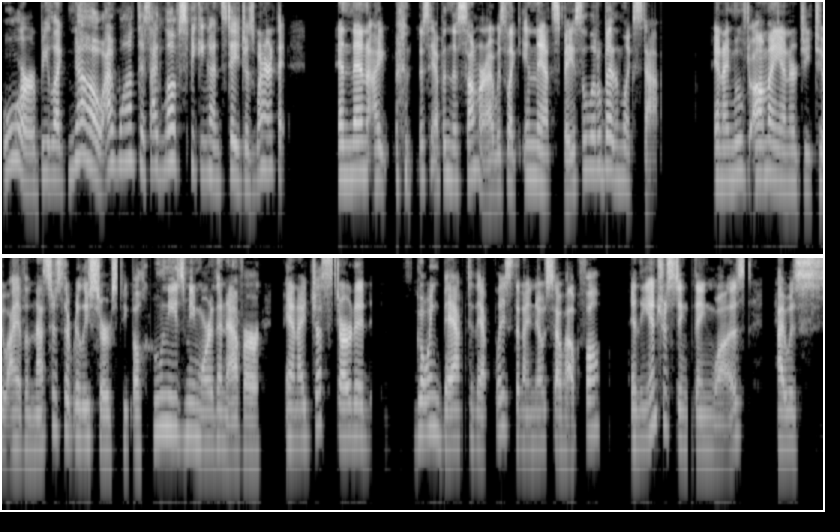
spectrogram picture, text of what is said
or be like, no, I want this. I love speaking on stages. Why aren't they? And then I, this happened this summer. I was like in that space a little bit. I'm like, stop. And I moved all my energy to I have a message that really serves people who needs me more than ever. And I just started going back to that place that I know so helpful. And the interesting thing was, I was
